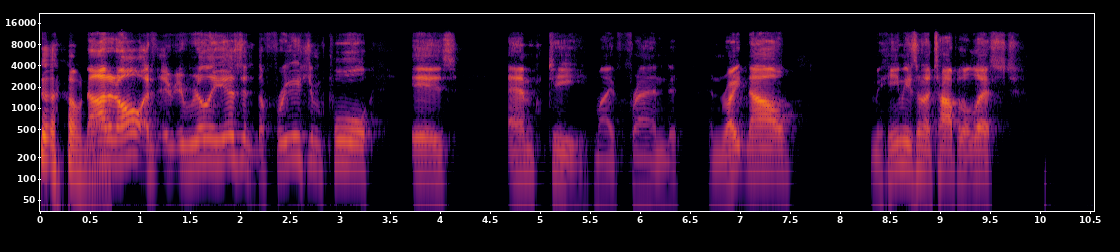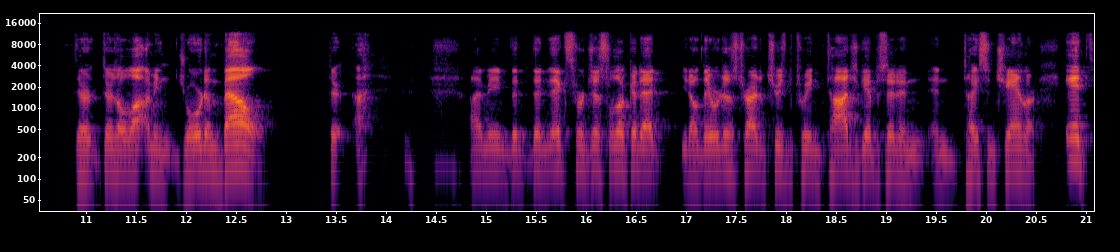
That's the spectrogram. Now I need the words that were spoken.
oh, Not no. at all. It, it really isn't. The free agent pool is empty, my friend. And right now, Mahinmi's on the top of the list. There, there's a lot. I mean, Jordan Bell. There, I mean, the, the Knicks were just looking at, you know, they were just trying to choose between Taj Gibson and, and Tyson Chandler. It,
